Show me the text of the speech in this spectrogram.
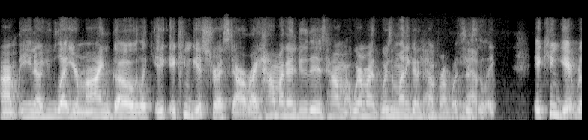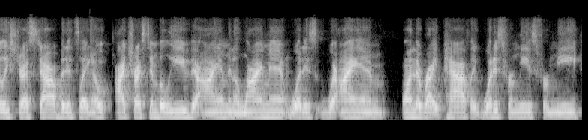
um you know you let your mind go like it, it can get stressed out right? How am i going to do this? How am i where am i where's the money going to come from? What's this like it can get really stressed out, but it's like, no, I trust and believe that I am in alignment. What is what I am on the right path? Like what is for me is for me.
